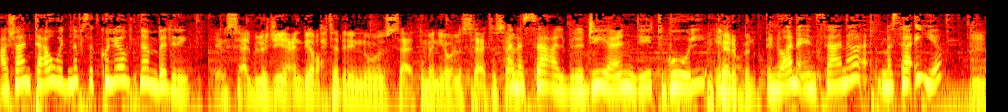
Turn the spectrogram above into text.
عشان تعود نفسك كل يوم تنام بدري يعني الساعة البيولوجية عندي راح تدري إنه الساعة 8 ولا الساعة 9 أنا الساعة البيولوجية عندي تقول إنه-. إنه أنا إنسانة مسائية مم.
